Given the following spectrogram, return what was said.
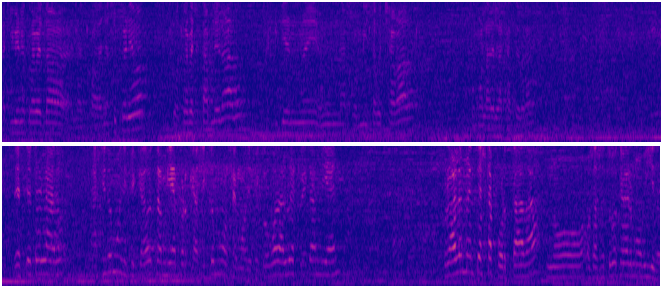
Aquí viene otra vez la, espadaña superior, otra vez tablerado. Aquí tiene una cornisa ochavada, como la de la catedral. De este otro lado, ha sido modificado también, porque así como se modificó Guadalupe también, probablemente esta portada no, o sea, se tuvo que haber movido,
